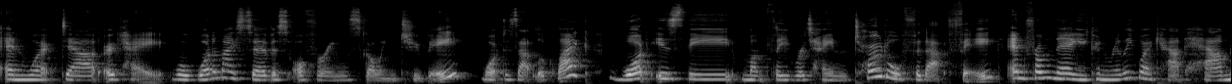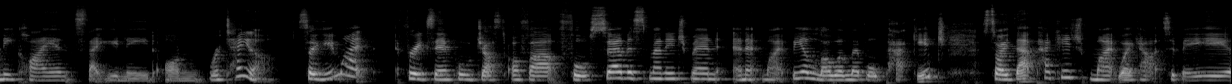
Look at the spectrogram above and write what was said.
and worked out okay, well, what are my service offerings going to be? What does that look like? What is the monthly retained total for that fee? And from there, you can really work out how many clients that you need on retainer. So you might for example, just offer full service management and it might be a lower level package. So that package might work out to be,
